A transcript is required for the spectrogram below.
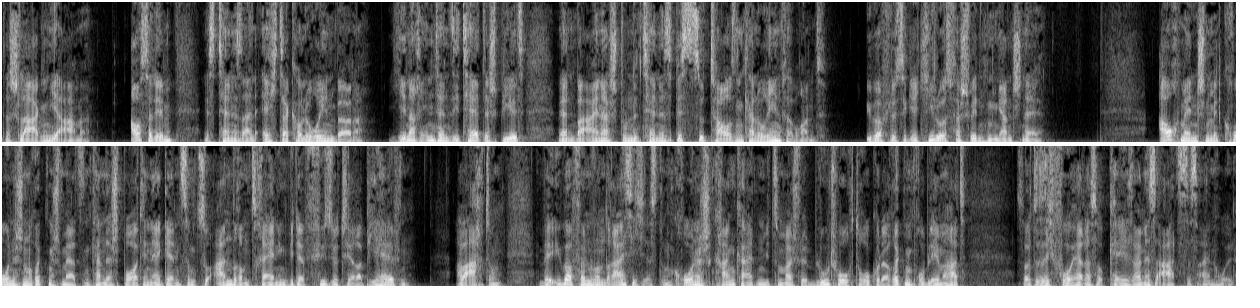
das Schlagen die Arme. Außerdem ist Tennis ein echter Kalorienburner. Je nach Intensität des Spiels werden bei einer Stunde Tennis bis zu 1000 Kalorien verbrannt. Überflüssige Kilos verschwinden ganz schnell. Auch Menschen mit chronischen Rückenschmerzen kann der Sport in Ergänzung zu anderem Training wie der Physiotherapie helfen. Aber Achtung, wer über 35 ist und chronische Krankheiten wie zum Beispiel Bluthochdruck oder Rückenprobleme hat, sollte sich vorher das Okay seines Arztes einholen.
